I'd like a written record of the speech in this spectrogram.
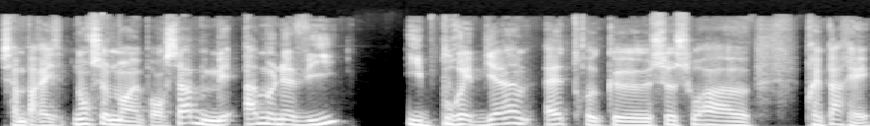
Ça me paraît non seulement impensable, mais à mon avis, il pourrait bien être que ce soit euh, préparé.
